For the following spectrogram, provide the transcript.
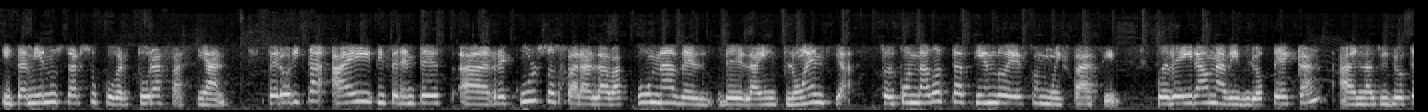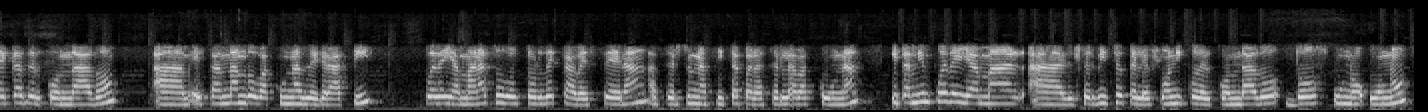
y también usar su cobertura facial. pero ahorita hay diferentes ah, recursos para la vacuna de la influencia. El condado está haciendo eso muy fácil. Puede ir a una biblioteca, en las bibliotecas del condado están dando vacunas de gratis. Puede llamar a su doctor de cabecera, hacerse una cita para hacer la vacuna y también puede llamar al servicio telefónico del condado 211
